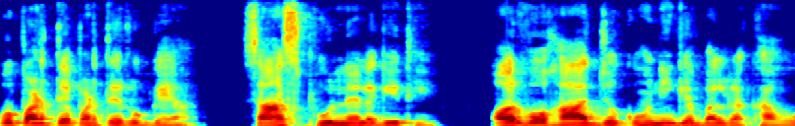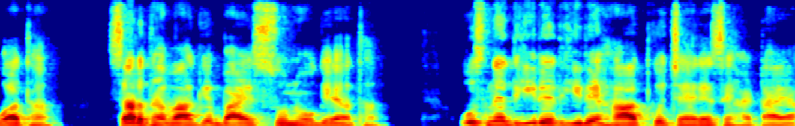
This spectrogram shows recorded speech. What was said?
وہ پڑھتے پڑھتے رک گیا۔ سانس پھولنے لگی تھی اور وہ ہاتھ جو کوہنی کے بل رکھا ہوا تھا سرد ہوا کے باعث سن ہو گیا تھا۔ اس نے دھیرے دھیرے ہاتھ کو چہرے سے ہٹایا۔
